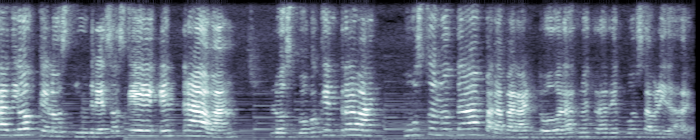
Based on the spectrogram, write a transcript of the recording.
a Dios que los ingresos que entraban, los pocos que entraban, justo nos daban para pagar todas nuestras responsabilidades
